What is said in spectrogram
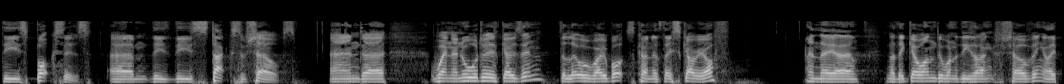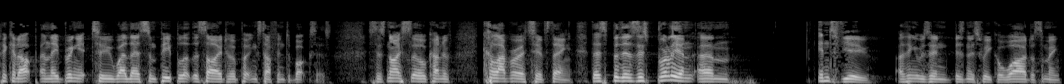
these boxes, um, these, these stacks of shelves. And uh, when an order goes in, the little robots kind of they scurry off, and they uh, you know they go under one of these of shelving and they pick it up and they bring it to where there's some people at the side who are putting stuff into boxes. It's this nice little kind of collaborative thing. There's but there's this brilliant um, interview. I think it was in Business Week or Wired or something,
